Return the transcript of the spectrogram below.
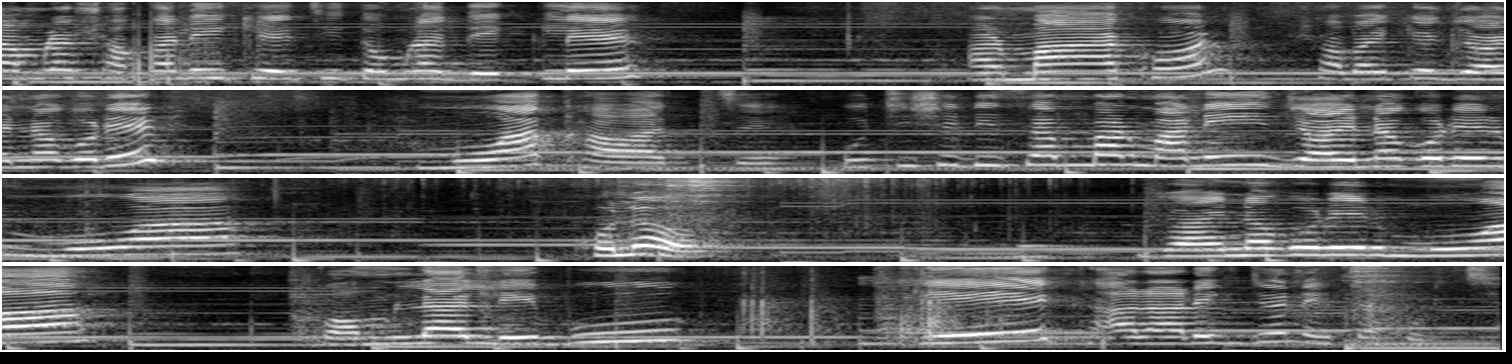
আমরা সকালেই খেয়েছি তোমরা দেখলে। আর মা এখন সবাইকে জয়নগরের মোয়া খাওয়াচ্ছে। পঁচিশে ডিসেম্বর মানেই জয়নগরের মোয়া। হলো? জয়নগরের মোয়া কমলা লেবু কেক আর আরেকজন এটা করছে।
